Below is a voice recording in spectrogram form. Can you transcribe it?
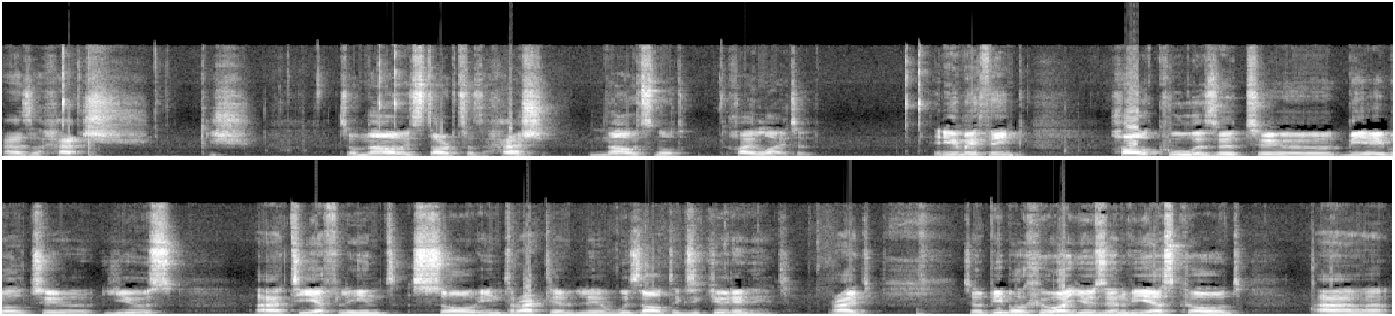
as a hash. So now it starts as a hash. Now it's not highlighted. And you may think, how cool is it to be able to use uh, TF-lint so interactively without executing it, right? So people who are using VS Code uh,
